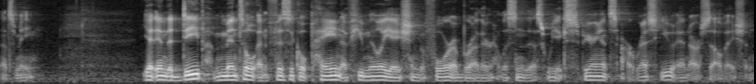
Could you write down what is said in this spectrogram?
That's me. Yet, in the deep mental and physical pain of humiliation before a brother, listen to this, we experience our rescue and our salvation.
